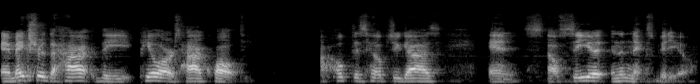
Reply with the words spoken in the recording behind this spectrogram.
and make sure the high the PLR is high quality. I hope this helps you guys and I'll see you in the next video.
